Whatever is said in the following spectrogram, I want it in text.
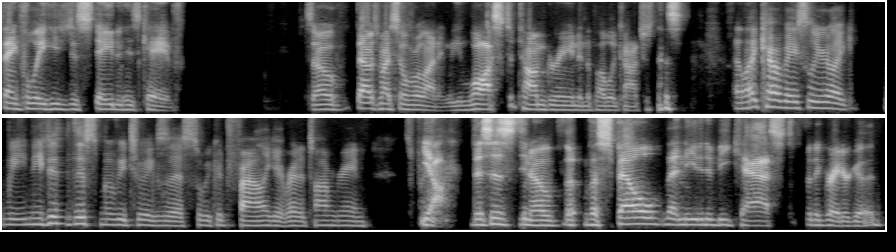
thankfully he just stayed in his cave. So that was my silver lining. We lost Tom Green in the public consciousness. I like how basically you're like, we needed this movie to exist so we could finally get rid of Tom Green. Pretty- Yeah, this is, you know, the, the spell that needed to be cast for the greater good.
